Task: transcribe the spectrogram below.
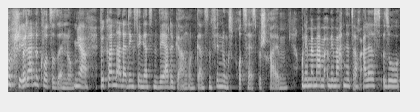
Okay. Wird halt eine kurze Sendung. Ja. Wir können allerdings den ganzen Werdegang und ganzen Findungsprozess beschreiben. Und wir ma- wir machen jetzt auch alles so,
